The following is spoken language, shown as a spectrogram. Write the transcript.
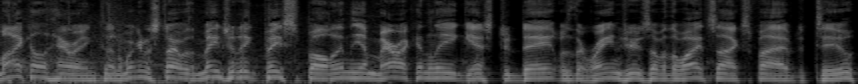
Michael Harrington. We're going to start with Major League Baseball in the American League. Yesterday, it was the Rangers over the White Sox five to two.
